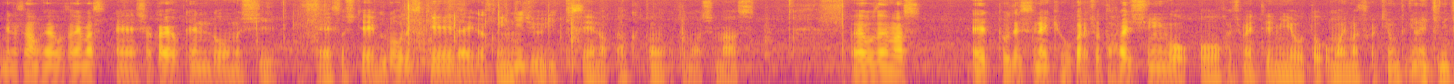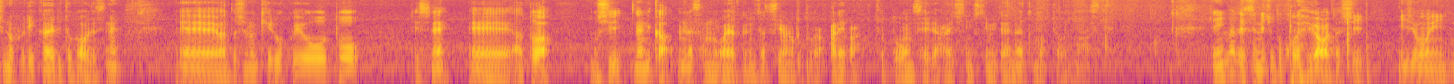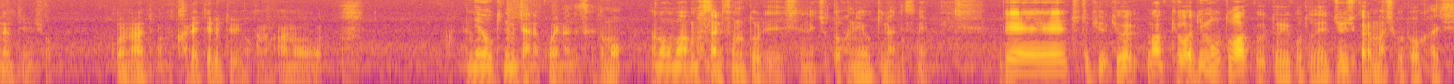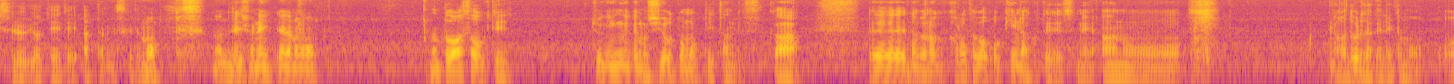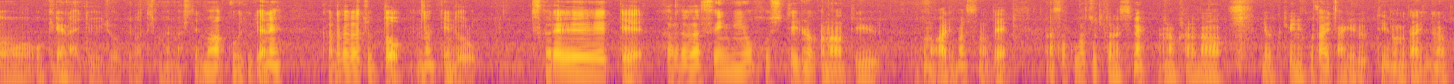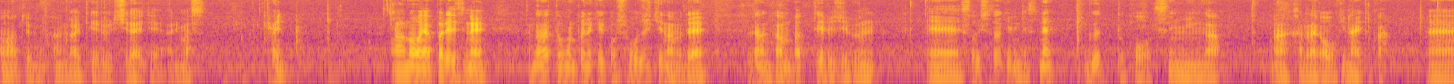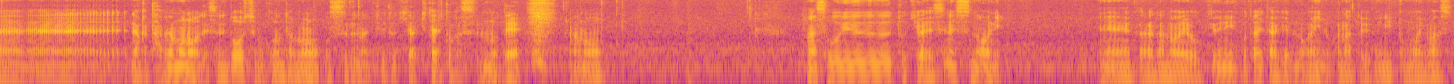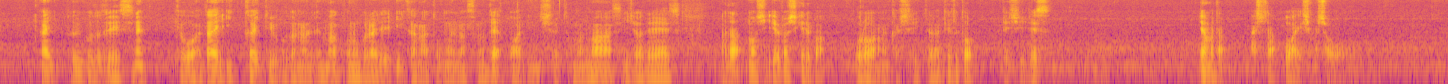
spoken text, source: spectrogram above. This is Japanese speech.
皆さんおはようございます。えー社会保険労務士、えーそしてグロービス経営大学院21期生のパクトンと申します。おはようございます。えーっとですね、今日からちょっと配信を始めてみようと思いますが、基本的な一日の振り返りとかをですね、え私の記録用とですね、えあとは、もし何か皆さんのお役に立つようなことがあれば、ちょっと音声で配信してみたいなと思っております。で今ですねちょっと声が私非常に何て言うんでしょうこうなんていうのか枯れてるというのかな。あの寝起きみたいな声なんですけども。あの、まあ、まさにその通りでしてね。ちょっと寝起きなんですね。でちょっと急遽、まあ、今日はリモートワークということで10時からまあ仕事を開始する予定であったんですけども。なんででしょうね。あの本当は朝起きてジョギングでもしようと思っていたんですが、えーなかなか体が起きなくてですね。あのなんかどれだけ寝ても起きれないという状況になってしまいましてまあこういう時はね体がちょっと何て言うんだろう疲れて体が睡眠を欲しているのかなということもありますので、まあ、そこはちょっとですねあの体の欲求に応えてあげるっていうのも大事なのかなというふうに考えている次第であります。はいあのやっぱりですね体って本当に結構正直なので普段頑張っている自分、えーそうした時にですねぐっとこう睡眠が、まあ、体が起きないとか、えーなんか食べ物をですねどうしてもこの食べ物を欲するなんていう時が来たりとかするのであの、まあ、そういう時はですね素直に、えー体の要求に応えてあげるのがいいのかなというふうに思います。はいということでですね今日は第1回ということなのでまあこのぐらいでいいかなと思いますので終わりにしたいと思います。以上です。またもしよろしければフォローなんかしていただけると嬉しいです。ではまた明日お会いしましょう。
